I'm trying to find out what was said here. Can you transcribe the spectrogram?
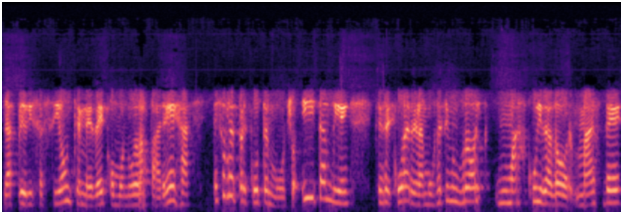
la priorización que me dé como nueva pareja. Eso repercute mucho. Y también que recuerden, la mujer tiene un rol más cuidador, más de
